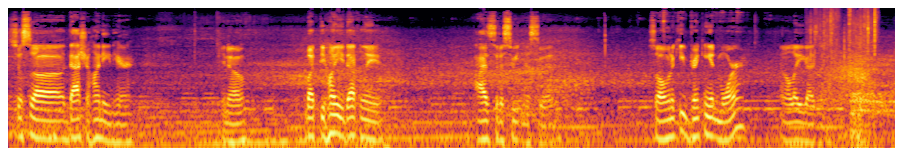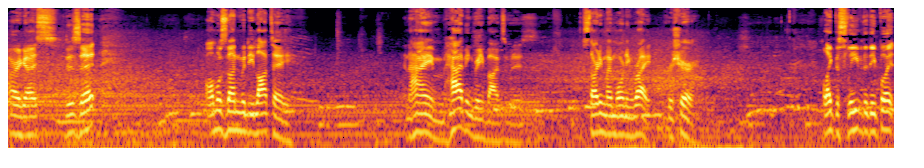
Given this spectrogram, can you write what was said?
It's just a dash of honey in here, you know? But the honey definitely adds to the sweetness to it. So I'm gonna keep drinking it more and I'll let you guys know. All right guys, this is it. Almost done with the latte. And I'm having great vibes with it. Starting my morning right, for sure. I like the sleeve that they put,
